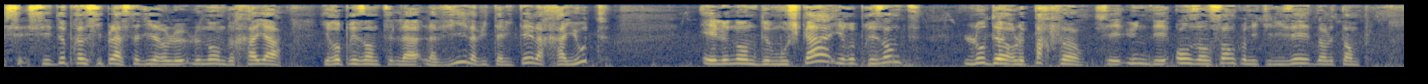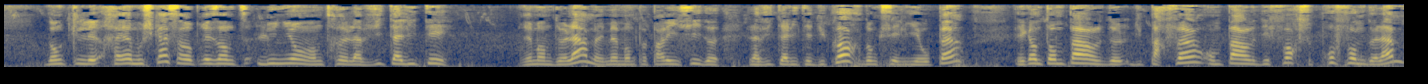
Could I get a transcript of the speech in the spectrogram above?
ces deux principes-là, c'est-à-dire le, nom de Chaya, il représente la, la vie, la vitalité, la Chayut, et le nom de Mouchka, il représente l'odeur, le parfum. C'est une des onze encens qu'on utilisait dans le temple. Donc le Chayamushka, ça représente l'union entre la vitalité vraiment de l'âme, et même on peut parler ici de la vitalité du corps, donc c'est lié au pain. Et quand on parle du parfum, on parle des forces profondes de l'âme,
